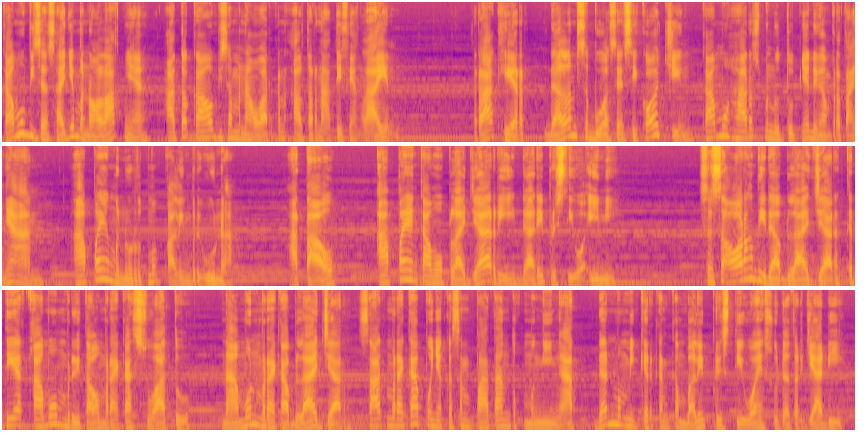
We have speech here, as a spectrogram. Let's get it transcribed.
Kamu bisa saja menolaknya, atau kamu bisa menawarkan alternatif yang lain. Terakhir, dalam sebuah sesi coaching, kamu harus menutupnya dengan pertanyaan, apa yang menurutmu paling berguna? Atau, apa yang kamu pelajari dari peristiwa ini. Seseorang tidak belajar ketika kamu memberitahu mereka sesuatu, namun mereka belajar saat mereka punya kesempatan untuk mengingat dan memikirkan kembali peristiwa yang sudah terjadi.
